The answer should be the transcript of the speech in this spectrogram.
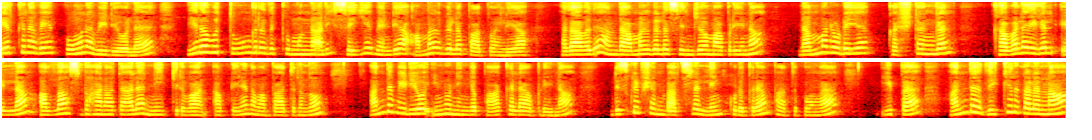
ஏற்கனவே போன வீடியோவில் இரவு தூங்குறதுக்கு முன்னாடி செய்ய வேண்டிய அமல்களை பார்த்தோம் இல்லையா? அதாவது அந்த அமல்களை செஞ்சோம் அப்படின்னா நம்மளுடைய கஷ்டங்கள் கவலைகள் எல்லாம் அல்லாஹ் சுபஹானஹு நீக்கிடுவான் அப்படின்னு நம்ம பார்த்துருந்தோம். அந்த வீடியோ இன்னும் நீங்கள் பார்க்கல அப்படின்னா டிஸ்கிரிப்ஷன் பாக்ஸில் லிங்க் கொடுக்குறேன். பார்த்துக்கோங்க. இப்போ அந்த திக்கர்களெல்லாம்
